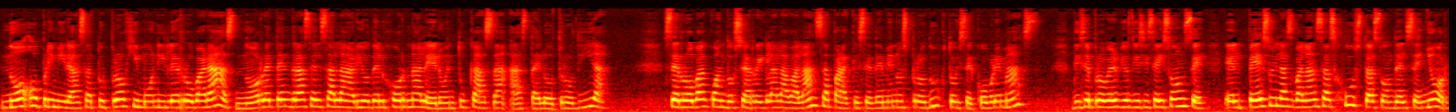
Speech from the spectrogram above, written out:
no oprimirás a tu prójimo ni le robarás, no retendrás el salario del jornalero en tu casa hasta el otro día. Se roba cuando se arregla la balanza para que se dé menos producto y se cobre más. Dice Proverbios 16:11, el peso y las balanzas justas son del Señor,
